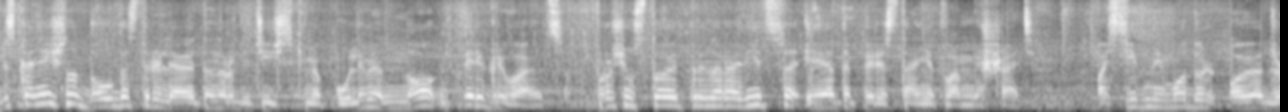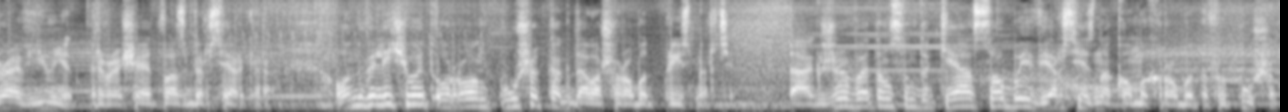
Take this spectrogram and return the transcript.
Бесконечно долго стреляют энергетическими пулями, но перегреваются. Впрочем, стоит приноровиться, и это перестанет вам мешать. Пассивный модуль Overdrive Unit превращает вас в берсеркера. Он увеличивает урон пушек, когда ваш робот при смерти. Также в этом сундуке особые версии знакомых роботов и пушек.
